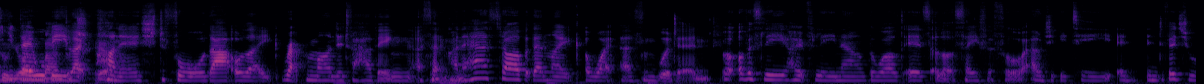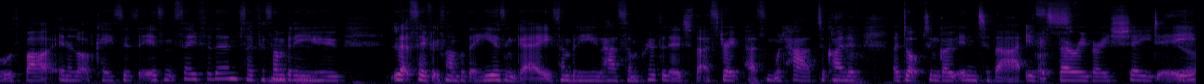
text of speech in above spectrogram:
you- they will be like yeah. punished for that or like reprimanded for having a certain kind of Mm-hmm. hairstyle but then like a white person wouldn't but obviously hopefully now the world is a lot safer for lgbt in- individuals but in a lot of cases it isn't safe for them so for somebody Mm-hmm. who let's say for example that he isn't gay somebody who has some privilege that a straight person would have to kind of adopt and go into that is That's- very very shady Yeah.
